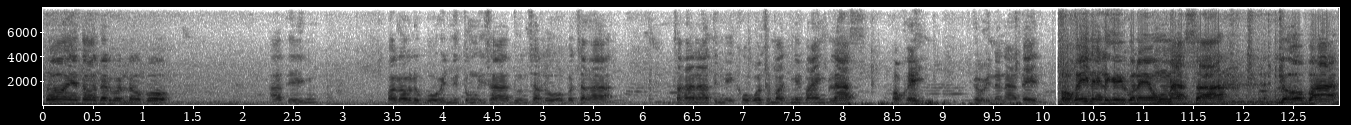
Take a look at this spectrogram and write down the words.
So, ito, dalawang lobo. Ating palulubuhin itong isa dun sa loob at saka saka natin ikukon sa magnifying glass. Okay, gawin na natin. Okay, nailagay ko na yung nasa loob ha.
